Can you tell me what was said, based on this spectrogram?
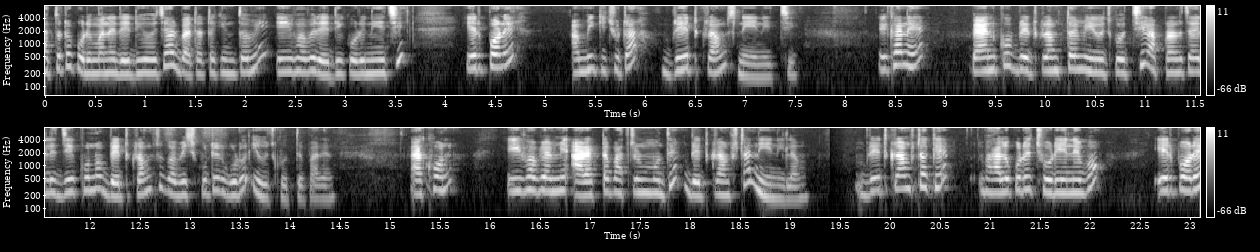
এতটা পরিমাণে রেডি হয়েছে আর ব্যাটারটা কিন্তু আমি এইভাবে রেডি করে নিয়েছি। এরপরে আমি কিছুটা ব্রেড ক্রামস নিয়ে নিচ্ছি। এখানে প্যানকো ব্রেড ক্রামসটা আমি ইউজ করছি। আপনারা চাইলে যে কোনো ব্রেড ক্রামস বা বিস্কুটের গুঁড়ো ইউজ করতে পারেন। এখন এইভাবে আমি আর একটা পাত্রের মধ্যে ব্রেড ক্রামসটা নিয়ে নিলাম। ব্রেড ক্রামসটাকে ভালো করে ছড়িয়ে নেব। এরপরে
